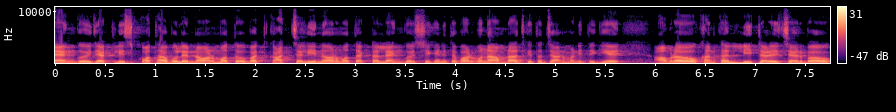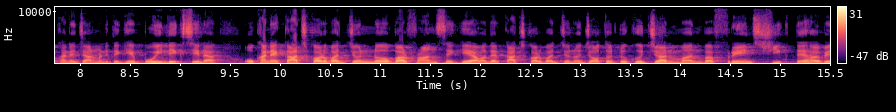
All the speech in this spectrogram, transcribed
ল্যাঙ্গুয়েজ অ্যাটলিস্ট কথা বলে নেওয়ার মতো বা কাজ চালিয়ে নেওয়ার মতো একটা ল্যাঙ্গুয়েজ শিখে নিতে পারব না। আমরা আজকে তো জার্মানিতে গিয়ে আমরা ওখানকার লিটারেচার বা ওখানে জার্মানিতে গিয়ে বই লিখছি না। ওখানে কাজ করবার জন্য বা ফ্রান্সে গিয়ে আমাদের কাজ করবার জন্য যতটুকু জার্মান বা ফ্রেঞ্চ শিখতে হবে,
